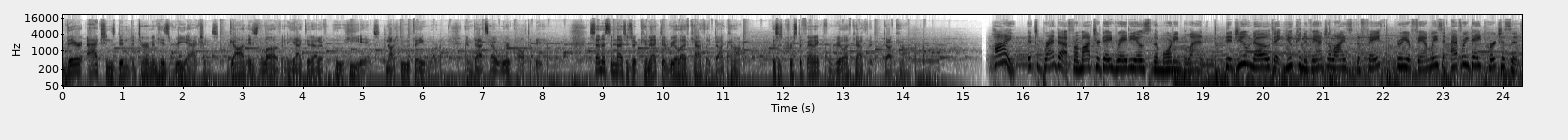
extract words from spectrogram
Their actions didn't determine his reactions. God is love, and he acted out of who he is, not who they were. And that's how we're called to be. Send us a message at connect at reallifecatholic.com. This is Chris Stefanick from reallifecatholic.com. Hi, it's Brenda from Mater Dei Radio's The Morning Blend. Did you know that you can evangelize the faith through your family's everyday purchases?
